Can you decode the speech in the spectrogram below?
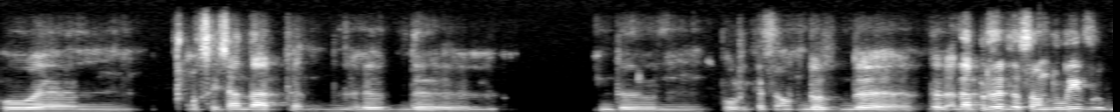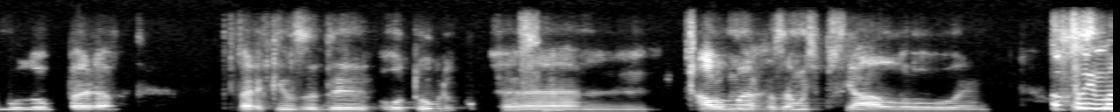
o, um, ou seja, a data de, de, de publicação, de, da apresentação do livro mudou para, para 15 de outubro. Um, alguma razão especial? Ou, foi uma,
